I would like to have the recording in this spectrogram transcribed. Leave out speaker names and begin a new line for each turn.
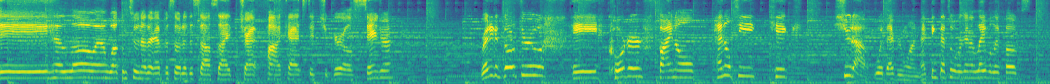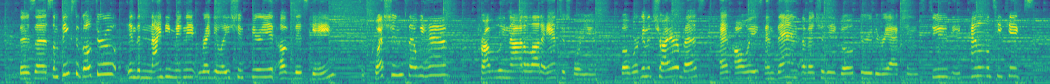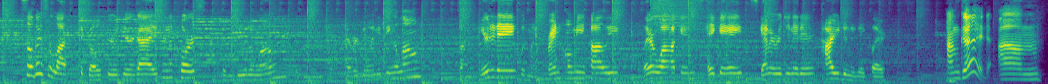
Hey, hello, and welcome to another episode of the Southside Trap Podcast. It's your girl, Sandra. Ready to go through a quarter final penalty kick shootout with everyone. I think that's what we're going to label it, folks. There's uh, some things to go through in the 90 minute regulation period of this game. Some questions that we have, probably not a lot of answers for you, but we're going to try our best as always, and then eventually go through the reactions to the penalty kicks. So there's a lot to go through here, guys. And of course, couldn't do it alone. Couldn't ever do anything alone. So I'm here today with my friend, homie, and colleague, Claire Watkins, aka Scam Originator. How are you doing today, Claire?
I'm good. Um,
